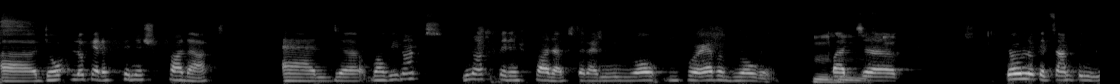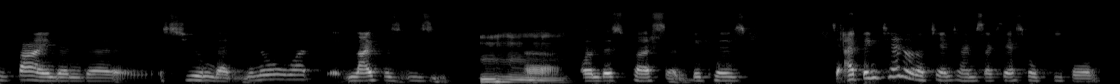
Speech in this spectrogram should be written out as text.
uh, yes. don't look at a finished product and uh, well we're not we're not finished products but i mean you're forever growing but hmm uh, don't look at something refined and uh, assume that you know what life was easy uh, hmm on this person because I think 10 out of 10 times successful people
